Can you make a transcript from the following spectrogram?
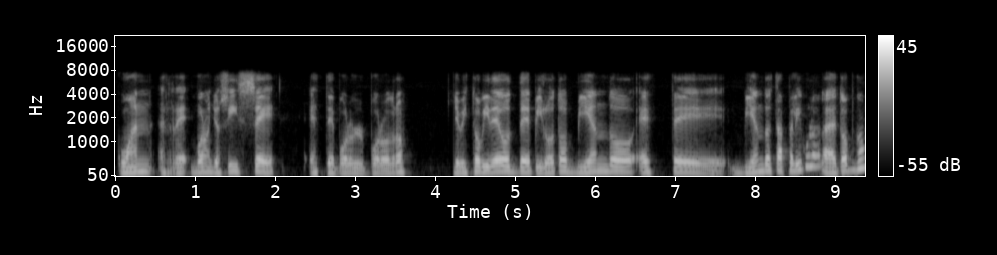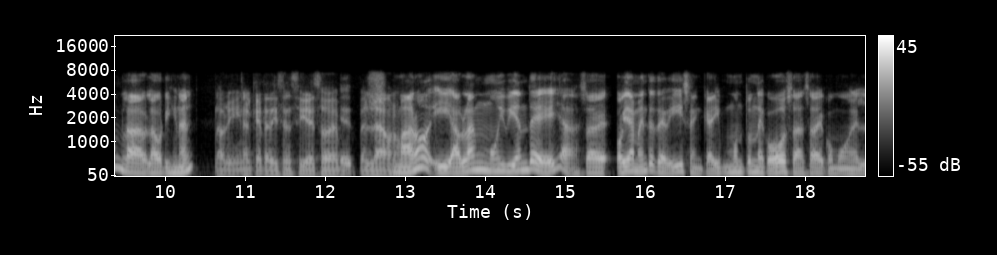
cuán, re- bueno, yo sí sé, este, por, por otros, yo he visto videos de pilotos viendo este, viendo estas películas, la de Top Gun, la, la original. La original que te dicen si eso es Eh, verdad o no. Mano, y hablan muy bien de ella, ¿sabes? Obviamente te dicen que hay un montón de cosas, ¿sabes? Como el-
